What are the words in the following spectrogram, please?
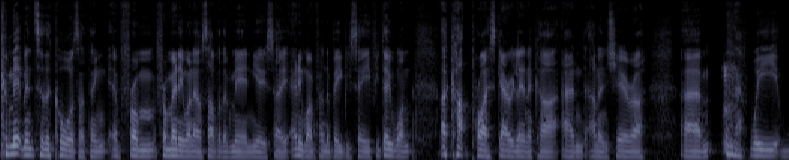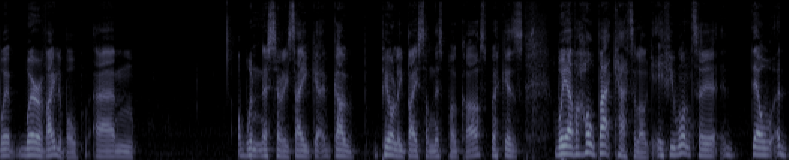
commitment to the cause. I think from from anyone else other than me and you. So anyone from the BBC, if you do want a cut price, Gary Lineker and Alan Shearer, um, we we're, we're available. Um, I wouldn't necessarily say go, go purely based on this podcast because we have a whole back catalogue. If you want to delve,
